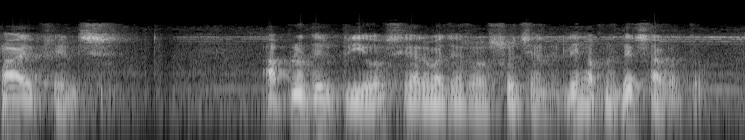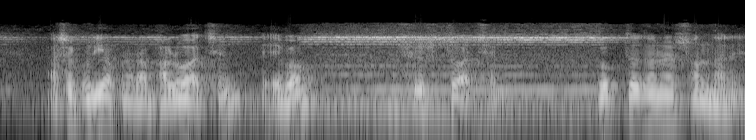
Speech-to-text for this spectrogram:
হাই ফ্রেন্ডস আপনাদের প্রিয় শেয়ার বাজার রহস্য চ্যানেলে আপনাদের স্বাগত। আশা করি আপনারা ভালো আছেন এবং সুস্থ আছেন। গুপ্তধনের সন্ধানে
